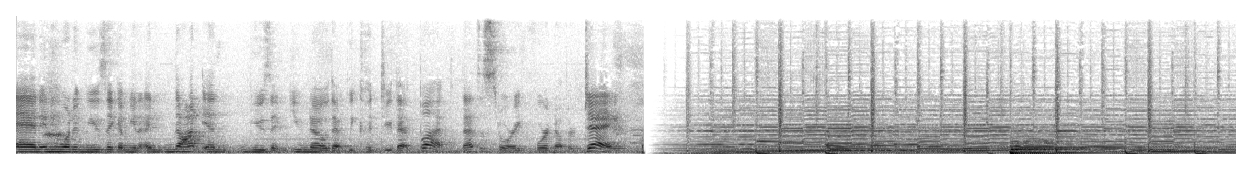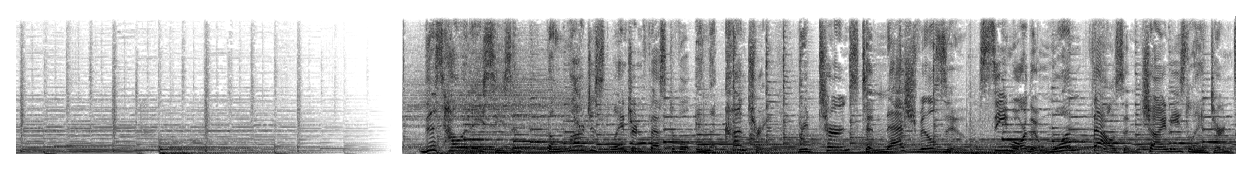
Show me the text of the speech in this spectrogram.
And anyone in music, I mean, and not in music, you know that we could do that. But that's a story for another day. This holiday season, the largest lantern festival in the country returns to Nashville Zoo. See more than 1,000 Chinese lanterns.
